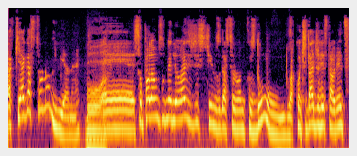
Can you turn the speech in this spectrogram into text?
aqui é a gastronomia, né? Boa. É, São Paulo é um dos melhores destinos gastronômicos do mundo. A quantidade de restaurantes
